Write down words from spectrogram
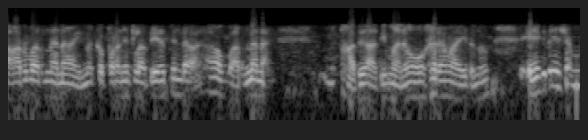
കാർ വർണന എന്നൊക്കെ പറഞ്ഞിട്ടുള്ള അദ്ദേഹത്തിന്റെ ആ വർണന അത് അതിമനോഹരമായിരുന്നു. ഏകദേശം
